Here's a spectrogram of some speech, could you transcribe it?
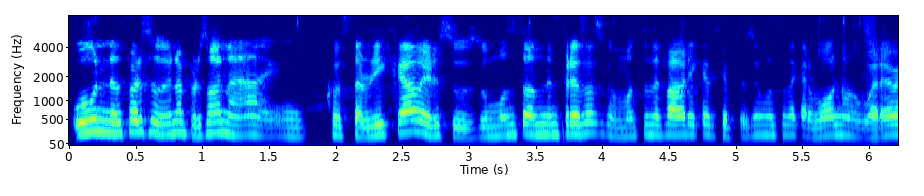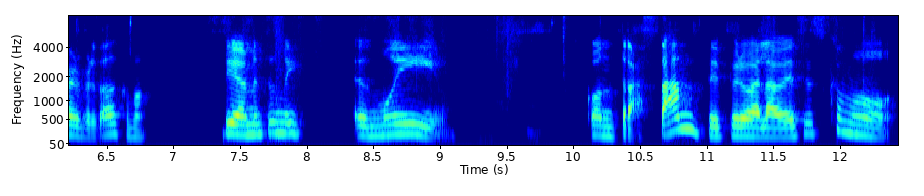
un esfuerzo de una persona en Costa Rica versus un montón de empresas con un montón de fábricas que producen un montón de carbono, whatever, ¿verdad? Como, obviamente es muy, es muy contrastante, pero a la vez es como,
